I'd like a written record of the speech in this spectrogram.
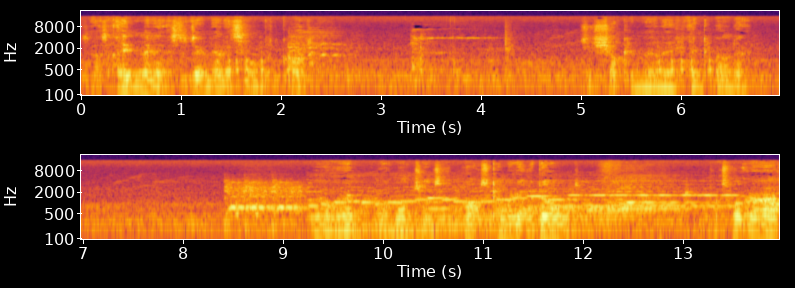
So that's eight minutes to do nearly 200 quid. Is shocking, really, if you think about it. Oh, in got one chance at the pots. Can we get the gold? That's what they're at.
